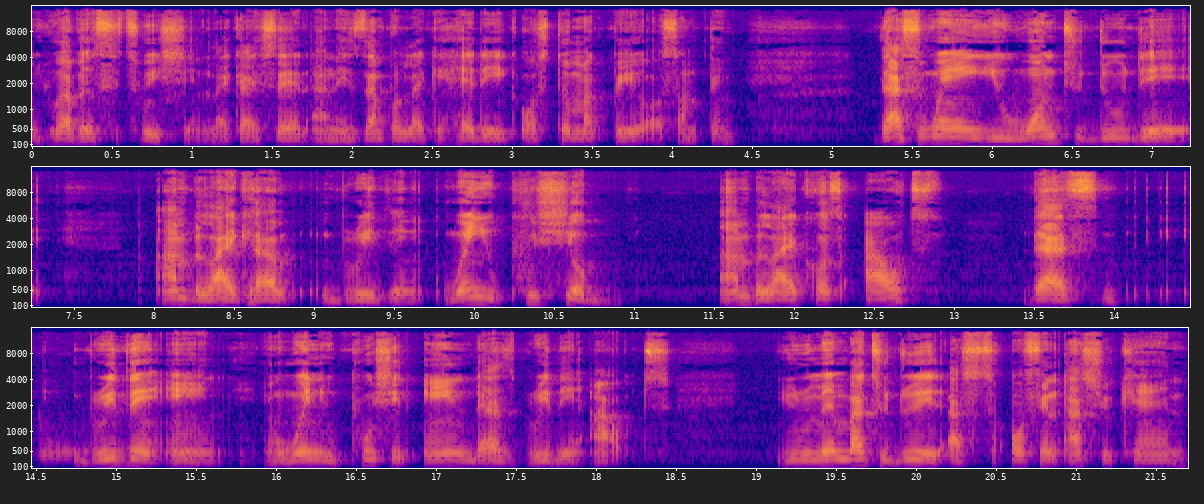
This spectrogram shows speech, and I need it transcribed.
you have a situation like i said an example like a headache or stomach pain or something. That's when you want to do the umbilical breathing. When you push your umbilicus out that's breathing in. And when you push it in that's breathing out. You remember to do it as often as you can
